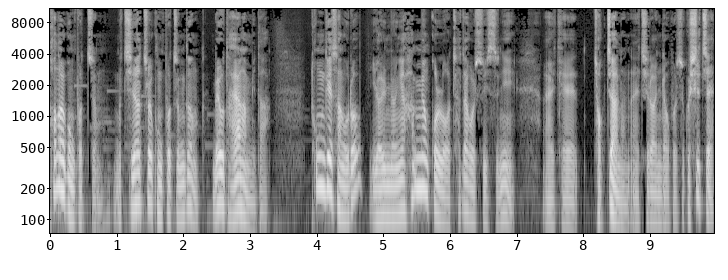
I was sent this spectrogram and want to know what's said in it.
터널 공포증, 뭐 지하철 공포증 등 매우 다양합니다. 통계상으로 10명에 1명꼴로 찾아올 수 있으니 이렇게 적지 않은 질환이라고 볼 수 있고 실제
